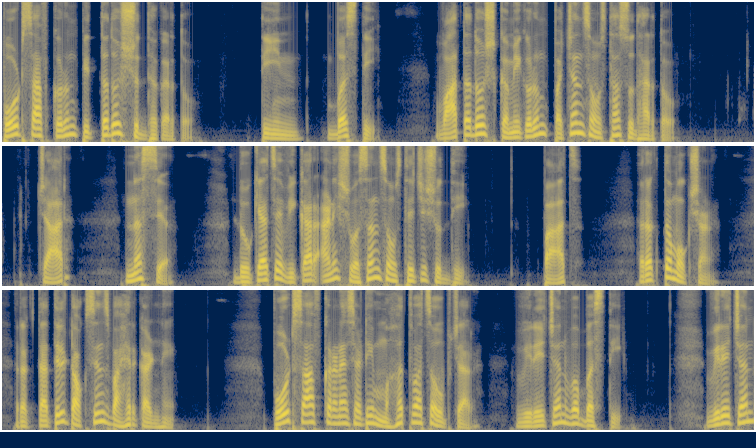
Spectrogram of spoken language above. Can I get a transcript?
पोट साफ करून पित्तदोष शुद्ध करतो. तीन बस्ती. वातदोष कमी करून पचनसंस्था सुधारतो. चार नस्य. डोक्याचे विकार आणि श्वसनसंस्थेची शुद्धी. पाच रक्तमोक्षण. रक्तातील टॉक्सिन्स बाहेर काढणे. पोट साफ करण्यासाठी महत्त्वाचा उपचार विरेचन व बस्ती. विरेचन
